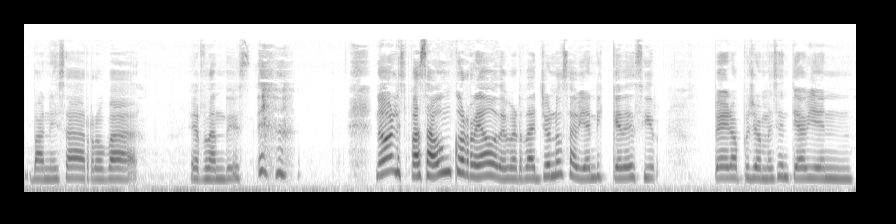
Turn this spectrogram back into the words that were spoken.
Vanessa arroba Hernández. no, les pasaba un correo, de verdad, yo no sabía ni qué decir. Pero pues yo me sentía bien,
